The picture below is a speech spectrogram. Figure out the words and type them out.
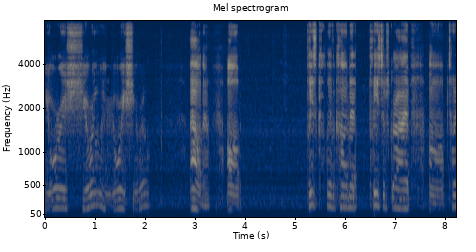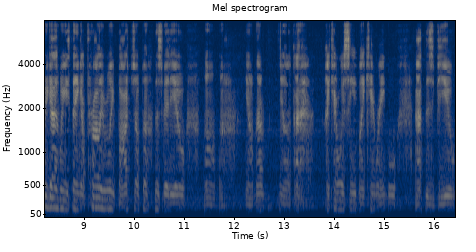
Yorishiro? Yorishiro? I don't know. Um, please leave a comment. Please subscribe. Um, tell me guys what you think. I probably really botched up the, this video. Um, you know, not, you know, I, I can't really see my camera angle at this view.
